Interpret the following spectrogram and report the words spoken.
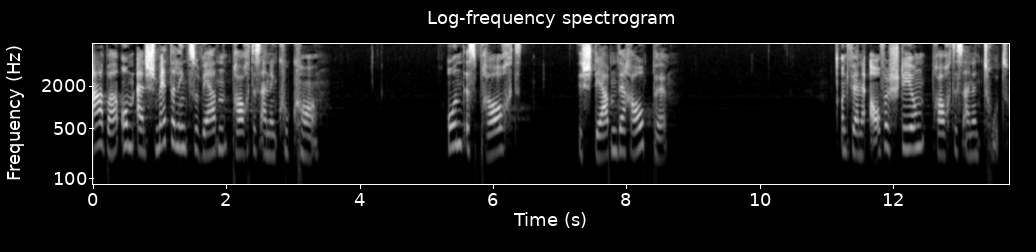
Aber um ein Schmetterling zu werden, braucht es einen Kokon. Und es braucht das Sterben der Raupe. Und für eine Auferstehung braucht es einen Tod.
